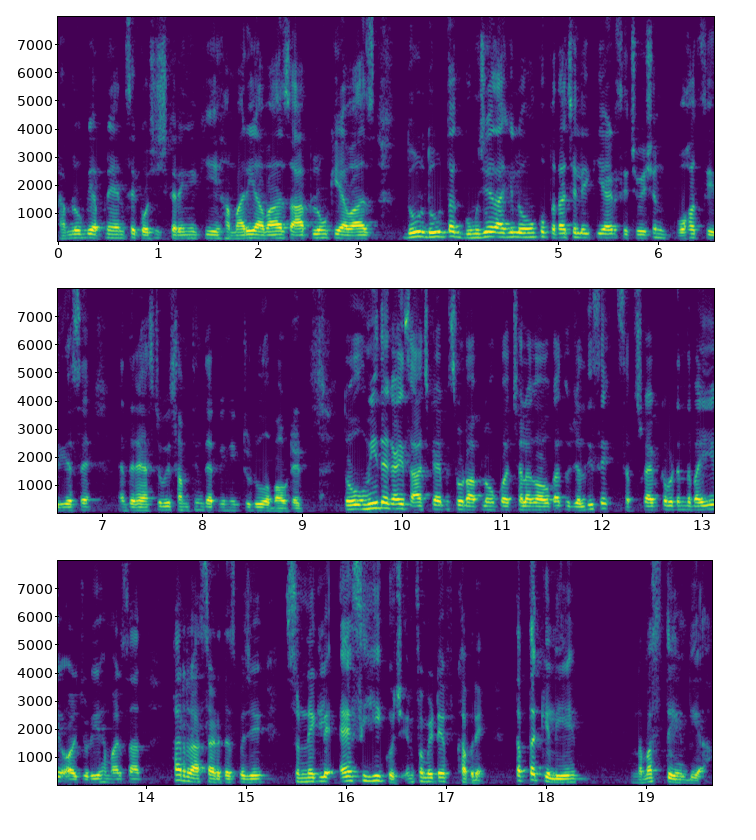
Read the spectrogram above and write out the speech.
हम लोग भी अपने एंड से कोशिश करेंगे कि हमारी आवाज़, आप लोगों की आवाज़ दूर दूर तक गूंजे ताकि लोगों को पता चले कि यार सिचुएशन बहुत सीरियस है and there has to be something that we need to do about it तो उम्मीद है गाइस आज का एपिसोड आप लोगों को अच्छा लगा होगा तो जल्दी से सब्सक्राइब का बटन दबाइए और जुड़िए हमारे साथ हर रात साढ़े दस बजे सुनने के लिए ऐसी ही कुछ इन्फॉर्मेटिव खबरें। तब तक के लिए नमस्ते इंडिया।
